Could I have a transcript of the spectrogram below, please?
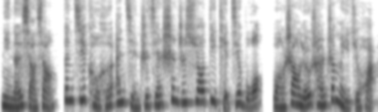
你能想象登机口和安检之间甚至需要地铁接驳？网上流传这么一句话：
